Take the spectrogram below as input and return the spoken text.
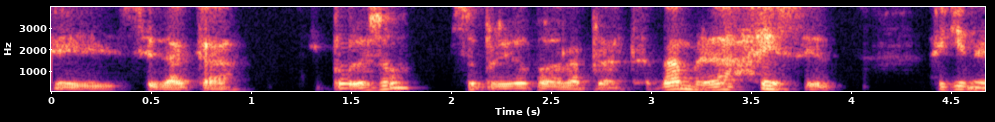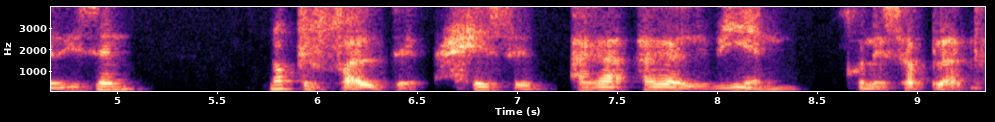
eh, y por eso se perdió toda la plata. ¿verdad? Hesed. Hay quienes dicen, no que falte, Hesed, haga, haga bien con esa plata.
